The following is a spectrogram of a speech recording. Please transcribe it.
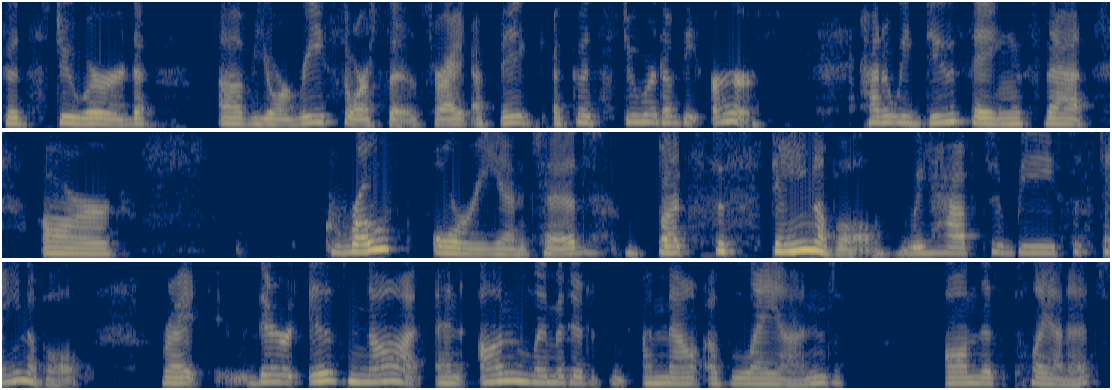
good steward of your resources, right? A big, a good steward of the earth. How do we do things that are growth oriented but sustainable we have to be sustainable right there is not an unlimited amount of land on this planet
